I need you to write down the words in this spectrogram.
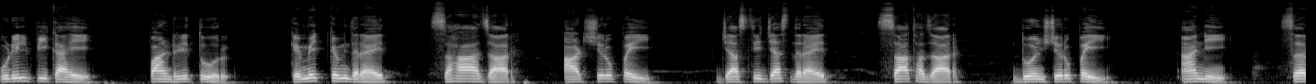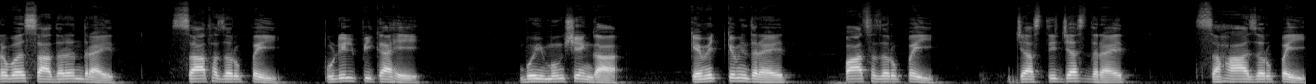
पुढील पीक आहे पांढरी तूर. कमीत कमी दर आहेत सहा हजार आठशे रुपये जास्तीत जास्त दर आहेत सात हजार दोनशे रुपये आणि सर्वसाधारण दर आहेत सात हजार रुपये. पुढील पीक आहे भुईमुंग शेंगा. कमीत कमी दर आहेत पाच हजार रुपये जास्तीत जास्त दर आहेत सहा हजार रुपये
